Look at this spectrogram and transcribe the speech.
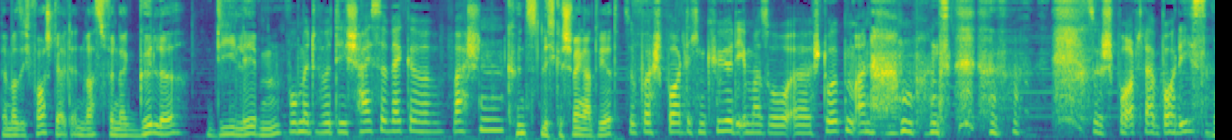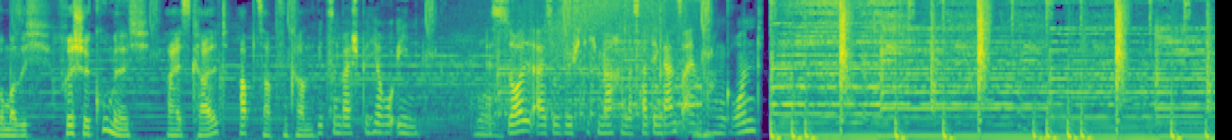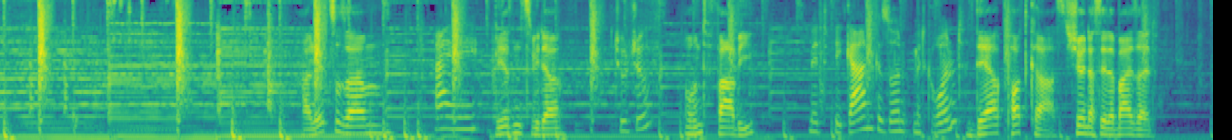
Wenn man sich vorstellt, in was für einer Gülle die leben, Womit wird die Scheiße weggewaschen? künstlich geschwängert wird. Super sportlichen Kühe, die immer so äh, Stulpen anhaben und so Sportler-Bodies. wo man sich frische Kuhmilch eiskalt abzapfen kann. Wie zum Beispiel Heroin. Es soll also süchtig machen. Das hat den ganz einfachen Grund. Hallo zusammen, Hi, wir sind's wieder Juju und Fabi, mit Vegan Gesund mit Grund. der Podcast. Schön, dass ihr dabei seid.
